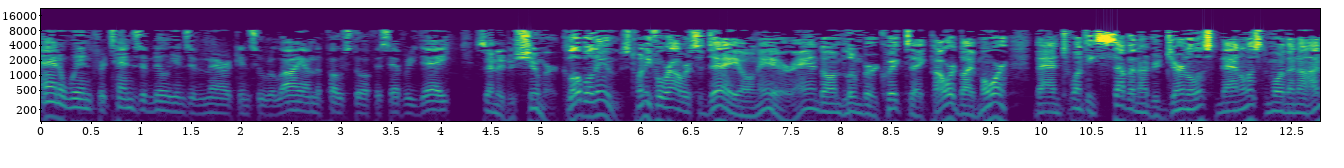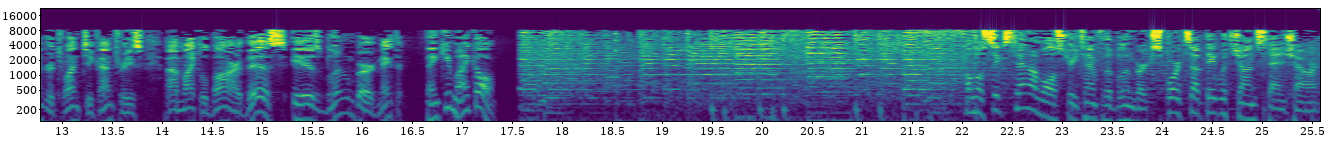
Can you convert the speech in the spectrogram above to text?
and a win for tens of millions of Americans who rely on the post office every day. Senator Schumer. Global news, 24 hours a day on air and on Bloomberg Quick Take, powered by more than 2,700 journalists and analysts in more than 120 countries. I'm Michael Barr. This is Bloomberg. Nathan. Thank you, Michael. Almost 610 on Wall Street. Time for the Bloomberg Sports Update with John Stashower.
